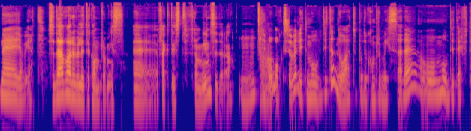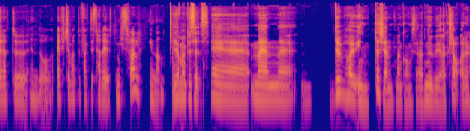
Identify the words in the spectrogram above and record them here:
nej, jag vet. Så där var det väl lite kompromiss eh, faktiskt från min sida då. Mm. Ja. Och också väldigt modigt ändå att du både kompromissade och modigt efter att du ändå, eftersom att du faktiskt hade ett missfall innan. Ja men precis. Eh, men eh, du har ju inte känt någon gång så här att nu är jag klar.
